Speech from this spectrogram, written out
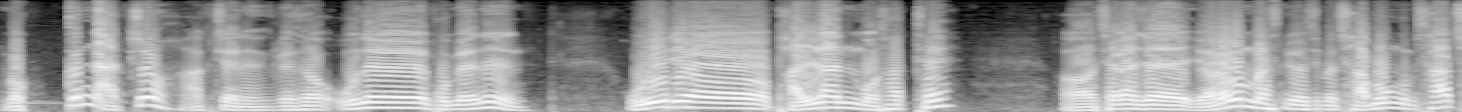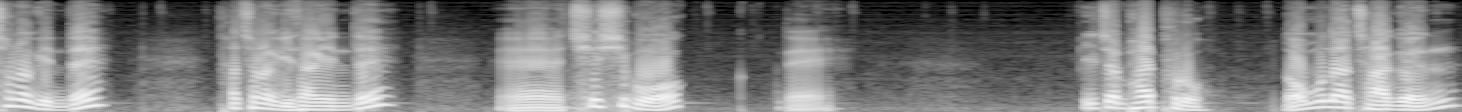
뭐 끝났죠 악재는 그래서 오늘 보면은 오히려 반란 뭐 사태 어 제가 이제 여러 번 말씀드렸지만 자본금 4천억인데 4천억 이상인데 예 75억 네 1.8% 너무나 작은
